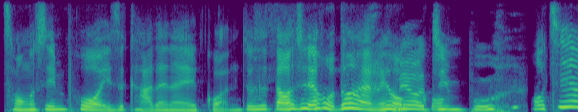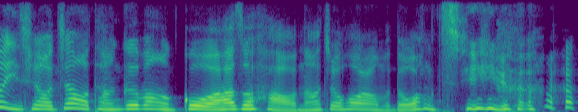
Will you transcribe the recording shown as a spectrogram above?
重新破也是卡在那一关，就是到现在我都还没有 没有进步，我记得以前我叫我堂哥帮我过、啊，他说好，然后就后来我们都忘记了，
